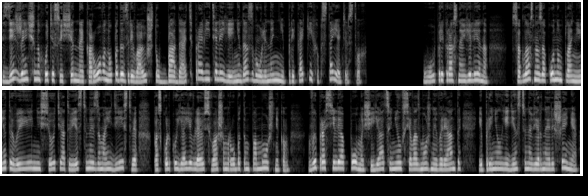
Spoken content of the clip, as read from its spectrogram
Здесь женщина хоть и священная корова, но подозреваю, что бодать правителя ей не дозволено ни при каких обстоятельствах. «О, прекрасная Елена, Согласно законам планеты, вы несете ответственность за мои действия, поскольку я являюсь вашим роботом-помощником. Вы просили о помощи, я оценил все возможные варианты и принял единственно верное решение.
